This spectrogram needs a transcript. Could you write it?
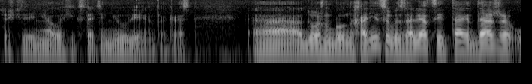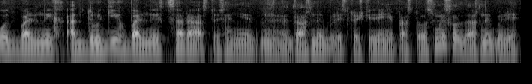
с точки зрения Алохи, кстати, не уверен как раз. Э, Э, должен был находиться в изоляции так, даже от больных, от других больных царас. То есть они должны были, с точки зрения простого смысла, должны были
